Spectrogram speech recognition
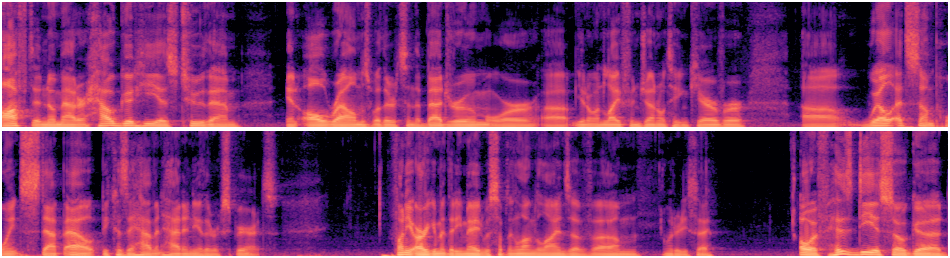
often, no matter how good he is to them in all realms, whether it's in the bedroom or uh, you know in life in general, taking care of her, uh, will at some point step out because they haven't had any other experience. Funny argument that he made was something along the lines of, um, what did he say? Oh, if his D is so good,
